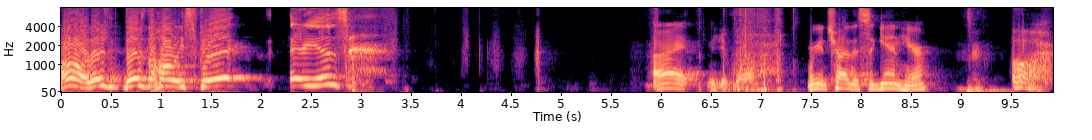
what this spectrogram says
Oh, there's there's the Holy Spirit. There he is. All right. Can you get down? We're going to try this again here. Oh.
